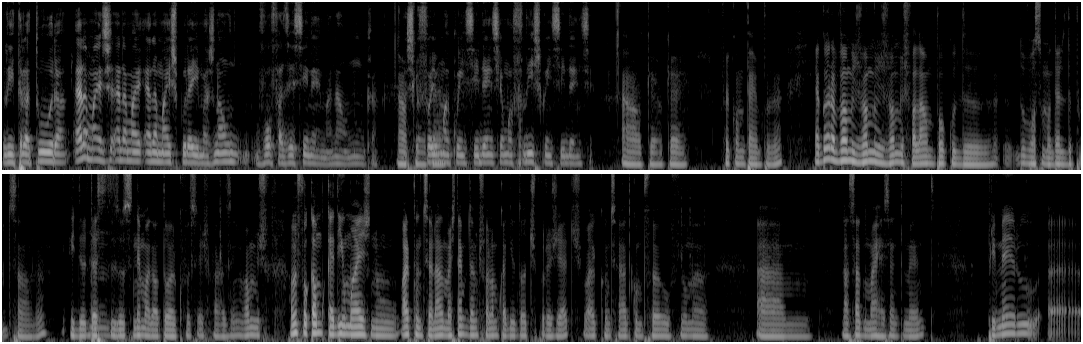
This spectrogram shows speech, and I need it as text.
literatura, era mais, era, mais, era mais por aí, mas não vou fazer cinema, não, nunca. Acho que foi uma coincidência, uma feliz coincidência. Ah, ok, ok. Foi com o tempo, né? E agora vamos, vamos, vamos falar um pouco de, do vosso modelo de produção, né? E do, desse, uhum. do cinema de autor que vocês fazem. Vamos, vamos focar um bocadinho mais no ar-condicionado, mas também podemos falar um bocadinho de outros projetos. O ar-condicionado, como foi o filme um, lançado mais recentemente. Primeiro, uh,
